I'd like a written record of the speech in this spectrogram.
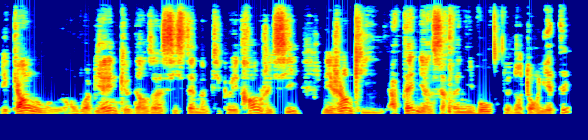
Et quand on, voit bien que dans un système un petit peu étrange ici, les gens qui atteignent un certain niveau de notoriété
